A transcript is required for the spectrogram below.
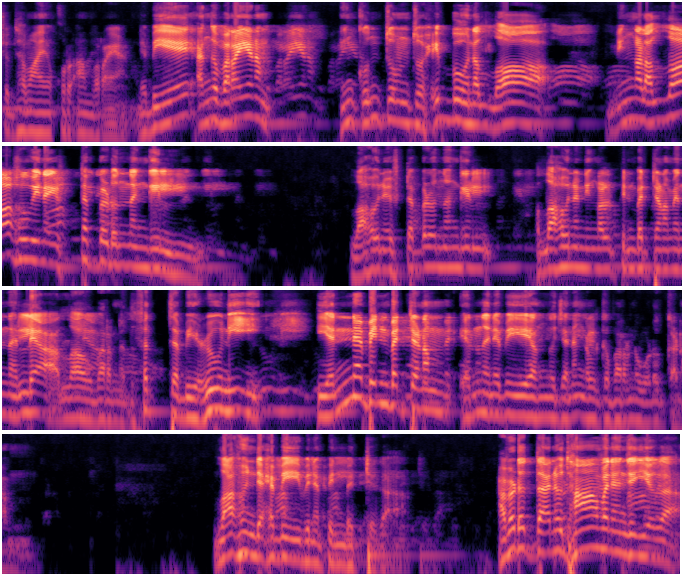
ശുദ്ധമായ ഖുർആൻ പറയാൻ നബിയെ അങ്ങ് പറയണം. നിങ്ങൾ അള്ളാഹുവിനെ ഇഷ്ടപ്പെടുന്നെങ്കിൽ അള്ളാഹുവിനെ ഇഷ്ടപ്പെടുന്നെങ്കിൽ അള്ളാഹുവിനെ നിങ്ങൾ പിൻപറ്റണമെന്നല്ല അള്ളാഹു പറഞ്ഞത്. എന്നെ പിൻപറ്റണം എന്ന് നബിയെ അങ്ങ് ജനങ്ങൾക്ക് പറഞ്ഞു കൊടുക്കണം. അള്ളാഹുവിന്റെ ഹബീബിനെ പിൻപറ്റുക. അവിടുത്തെ അനുധാവനം ചെയ്യുക.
